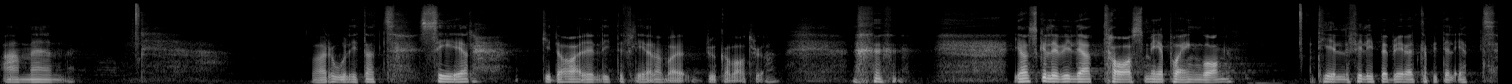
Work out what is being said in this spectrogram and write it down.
Amen. Vad roligt att se er. Idag är det lite fler än vad det brukar vara tror jag. Jag skulle vilja ta oss med på en gång till Filipperbrevet kapitel 1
